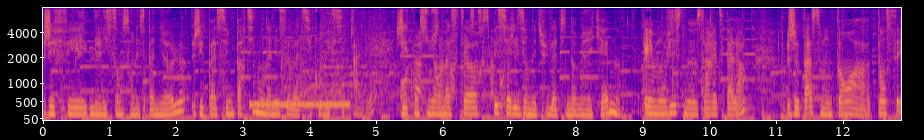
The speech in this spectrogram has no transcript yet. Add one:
J'ai fait une licence en espagnol. J'ai passé une partie de mon année sabbatique au Mexique. J'ai continué en master spécialisé en études latino-américaines. Et mon vice ne s'arrête pas là. Je passe mon temps à danser.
